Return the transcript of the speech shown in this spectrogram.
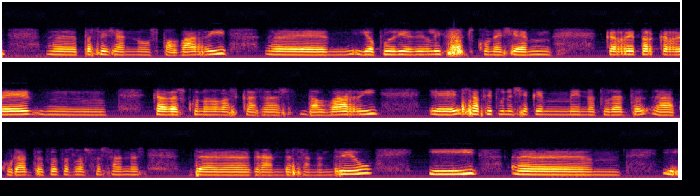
eh, passejant-nos pel barri. Eh, jo podria dir-li que ens coneixem carrer per carrer mm, cadascuna de les cases del barri. Eh, S'ha fet un aixecament aturat, acurat de totes les façanes de Gran de Sant Andreu i, eh, i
